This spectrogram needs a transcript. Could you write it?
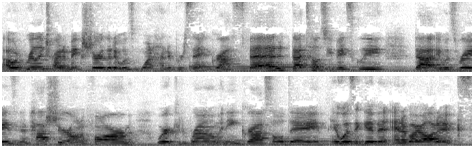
I would really try to make sure that it was 100% grass fed. That tells you basically that it was raised in a pasture on a farm where it could roam and eat grass all day. It wasn't given antibiotics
